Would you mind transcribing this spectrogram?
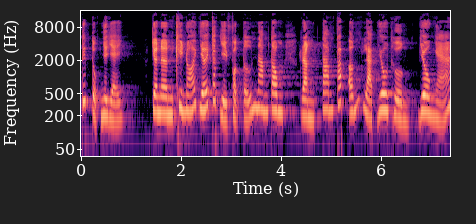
tiếp tục như vậy. Cho nên khi nói với các vị Phật tử Nam Tông rằng tam pháp ấn là vô thường, vô ngã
